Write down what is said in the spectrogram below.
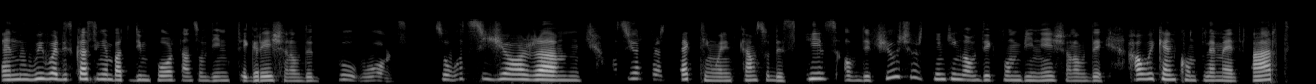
And we were discussing about the importance of the integration of the two worlds. So what's your um, what's your perspective when it comes to the skills of the future, thinking of the combination of the how we can complement art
